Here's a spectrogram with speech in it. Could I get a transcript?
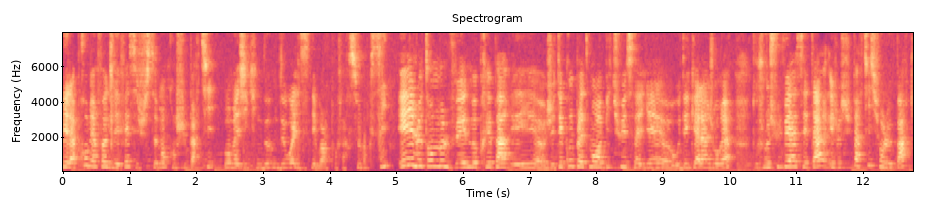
Mais la première fois que je l'ai fait c'est justement quand je suis partie au Magic Kingdom de Walt Disney World pour faire ce look-ci. Et le temps de me lever, de me préparer, euh, j'étais complètement habituée ça y est euh, au décalage horaire. Donc je me suis levée assez tard et je suis partie sur le parc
